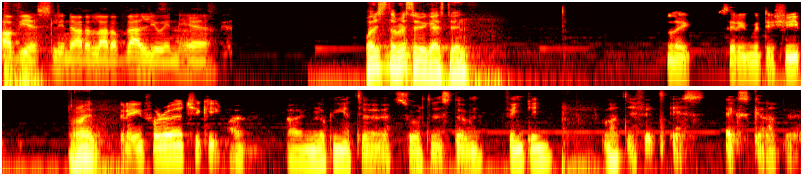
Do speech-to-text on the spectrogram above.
Obviously, not a lot of value in here. What is the rest of you guys doing? Like sitting with the sheep, All right. waiting for a cheeky. I'm looking at the sword and the stone, thinking, what if it is Excalibur?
